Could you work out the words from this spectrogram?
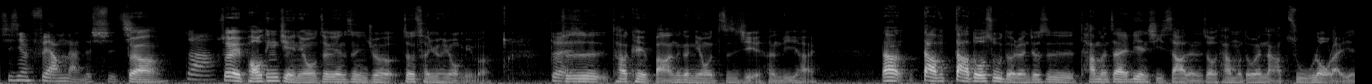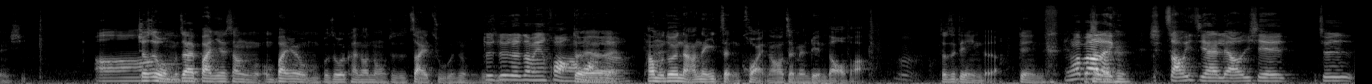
是一件非常难的事情。对啊，对啊。所以庖丁解牛这件事情就这个成语很有名嘛，对，就是他可以把那个牛肢解很厉害。那大大多数的人就是他们在练习杀人的时候，他们都会拿猪肉来练习。哦，就是我们在半夜上，我们半夜我们不是会看到那种就是载猪的那种，对对对，那边晃啊晃的，他们都会拿那一整块，然后在那边练刀法。嗯，这是电影的电影。我们要不要来 找一集来聊一些，就是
